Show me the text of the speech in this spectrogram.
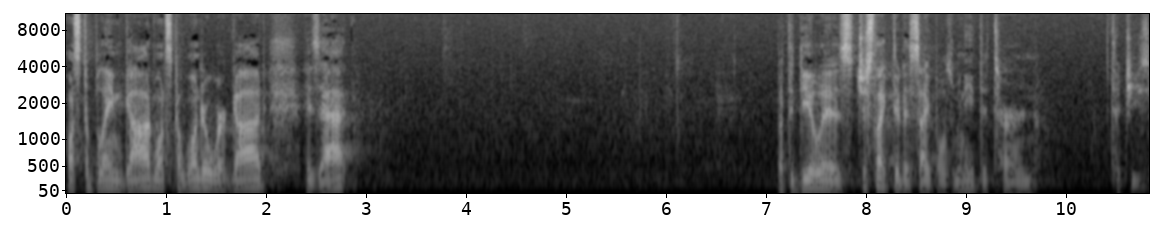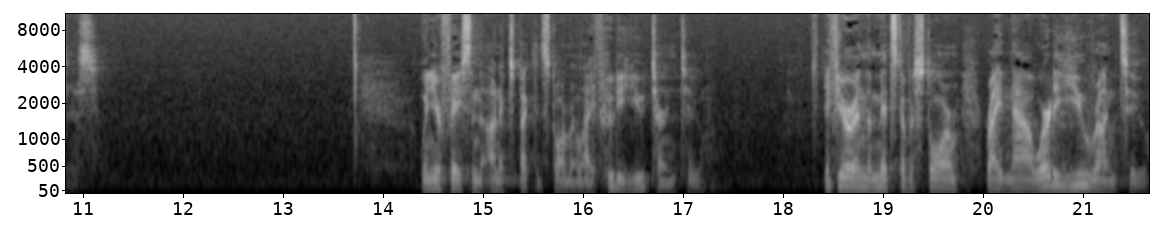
wants to blame God, wants to wonder where God is at. But the deal is, just like the disciples, we need to turn to Jesus. When you're facing the unexpected storm in life, who do you turn to? If you're in the midst of a storm right now, where do you run to?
